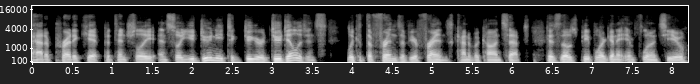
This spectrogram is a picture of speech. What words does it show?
add a predicate potentially. And so you do need to do your due diligence. Look at the friends of your friends kind of a concept because those people are going to influence you.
